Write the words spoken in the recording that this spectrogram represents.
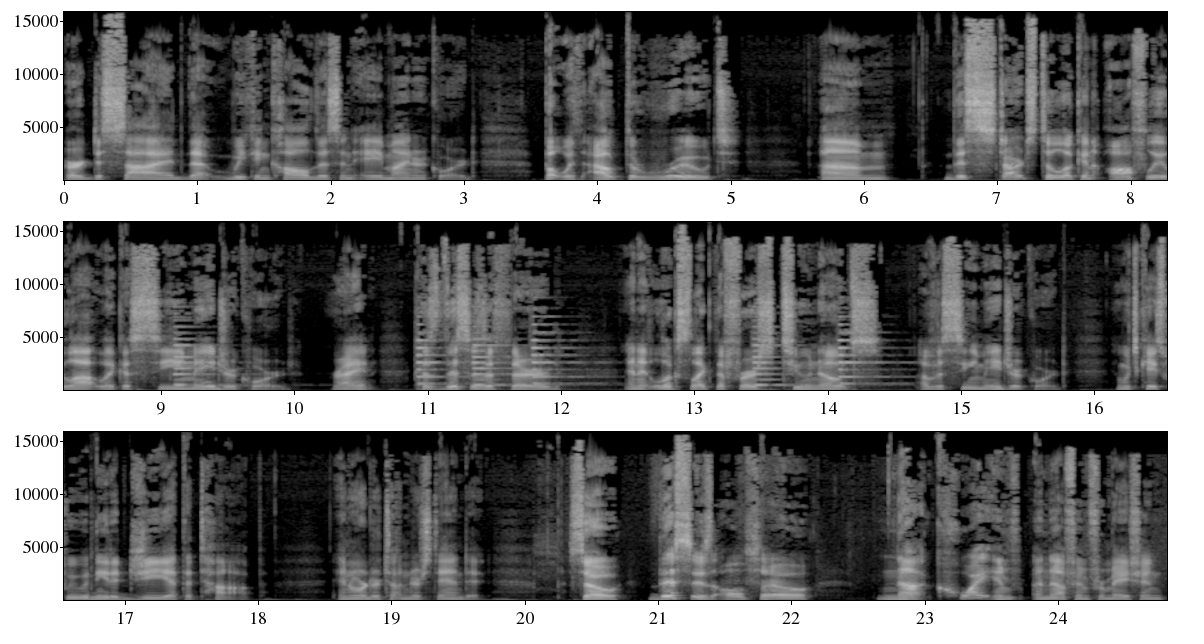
or decide that we can call this an A minor chord. But without the root, um, this starts to look an awfully lot like a C major chord, right? Because this is a third, and it looks like the first two notes of a C major chord, in which case we would need a G at the top in order to understand it. So this is also not quite inf- enough information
